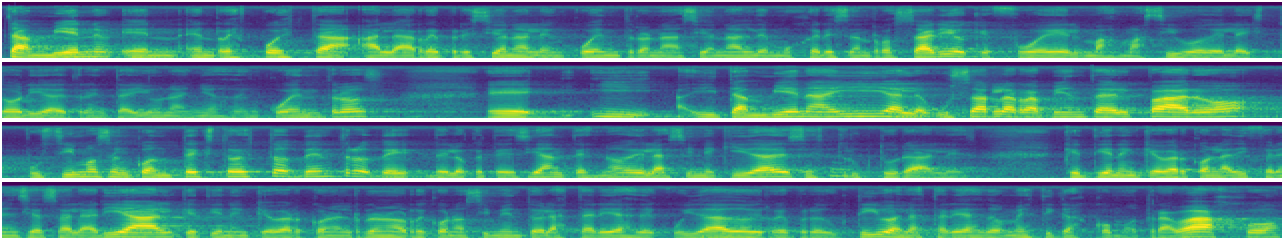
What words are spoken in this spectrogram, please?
También en, respuesta a la represión al Encuentro Nacional de Mujeres en Rosario, que fue el más masivo de la historia de 31 años de encuentros. Eh, y, también ahí, al usar la herramienta del paro, pusimos en contexto esto dentro de, lo que te decía antes, ¿no? de las inequidades estructurales que tienen que ver con la diferencia salarial, que tienen que ver con el reconocimiento de las tareas de cuidado y reproductivas, las tareas domésticas como trabajo,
